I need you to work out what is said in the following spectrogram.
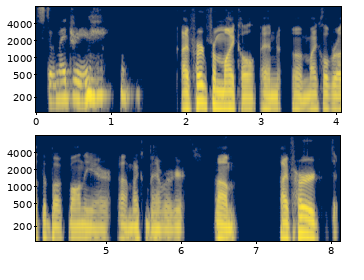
still my dream I've heard from Michael, and uh, Michael wrote the book Ball in the Air, uh, Michael Bamberger. Um, I've heard, th-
